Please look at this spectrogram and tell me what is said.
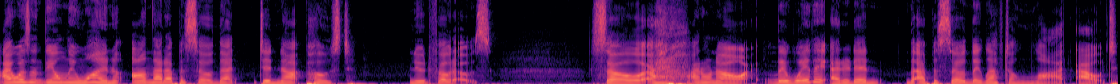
I wasn't the only one on that episode that did not post nude photos. So I, I don't know. The way they edited the episode, they left a lot out.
